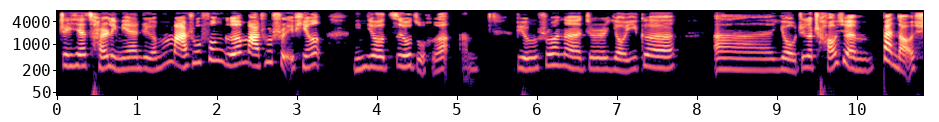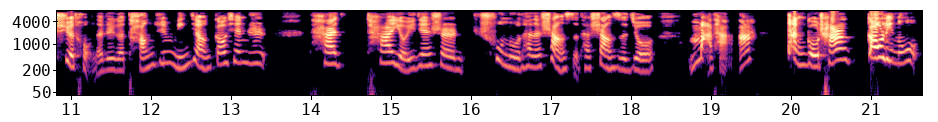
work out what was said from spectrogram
这些词儿里面这个骂出风格、骂出水平，您就自由组合啊。比如说呢，就是有一个呃有这个朝鲜半岛血统的这个唐军名将高仙芝，他他有一件事触怒他的上司，他上司就骂他啊，蛋狗肠高丽奴，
